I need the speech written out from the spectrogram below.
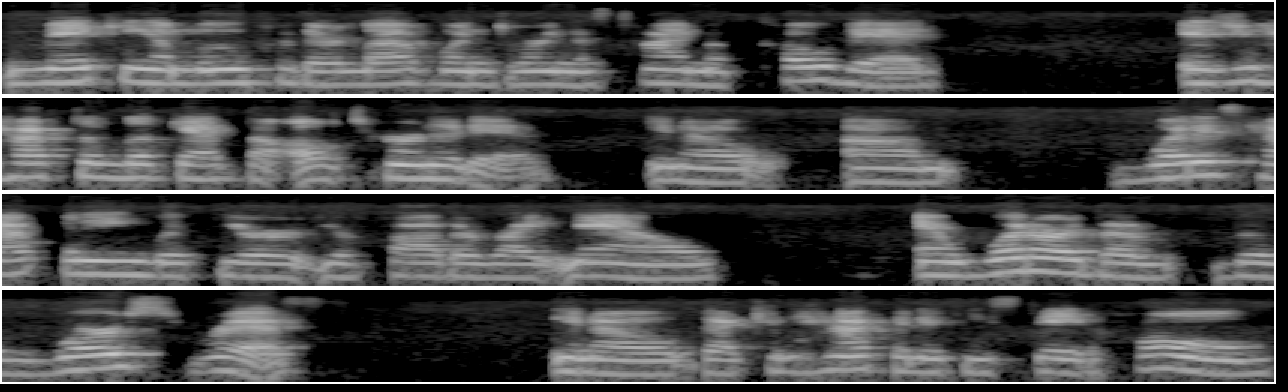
making a move for their loved one during this time of COVID is you have to look at the alternative. You know, um, what is happening with your your father right now, and what are the the worst risks, you know, that can happen if he stayed home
